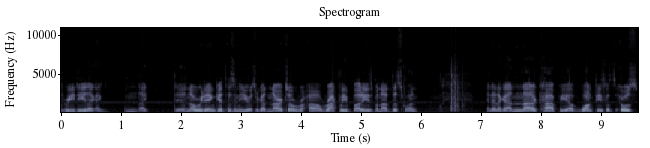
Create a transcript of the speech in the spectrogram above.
3D. Like, I, like didn't know we didn't get this in the US. We got Naruto uh, Rock Lee Buddies, but not this one. And then I got another copy of One Piece because it was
